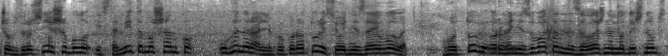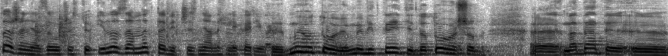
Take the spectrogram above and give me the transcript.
Щоб зручніше було і самі Тимошенко у Генеральній прокуратурі сьогодні заявили, готові організувати незалежне медичне обстеження за участю іноземних та вітчизняних лікарів. Ми готові, ми відкриті до того, щоб е, надати е,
